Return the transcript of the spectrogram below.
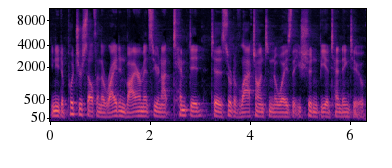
You need to put yourself in the right environment so you're not tempted to sort of latch on to noise that you shouldn't be attending to.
